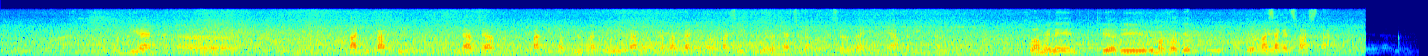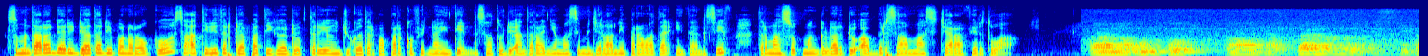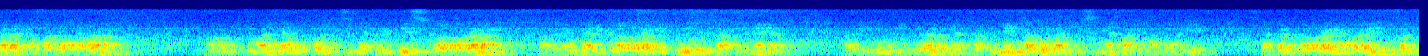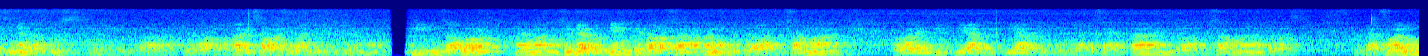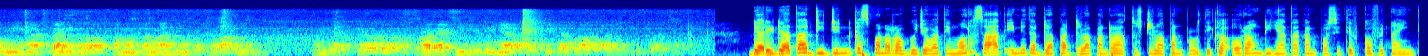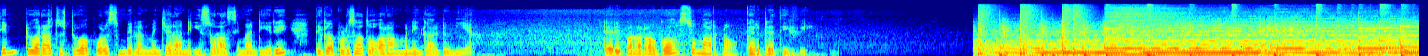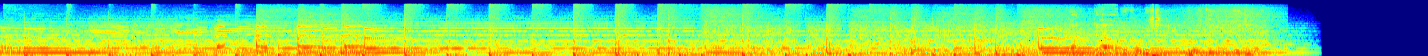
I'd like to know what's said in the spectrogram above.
Kemudian eh, tadi pagi sekitar jam 4.30 pagi kami mendapatkan informasi beliaunya juga menyusul bayinya meninggal Selama ini dia di rumah sakit? Di rumah sakit swasta. Sementara dari data di Ponorogo, saat ini terdapat tiga dokter yang juga terpapar COVID-19. Satu di antaranya masih menjalani perawatan intensif, termasuk menggelar doa bersama secara virtual. Uh, untuk uh, dokter sekitar ada empat orang, uh, cuman yang kondisinya kritis dua orang, uh, yang dari dua orang itu satunya yang hari ini meninggal dan satunya insya Allah kondisinya semakin membaik sedangkan dua orang yang lain kondisinya bagus jadi uh, di apa isolasi mandiri di rumah jadi insya Allah memang sudah rutin kita laksanakan untuk doa bersama. Selain ikhtiar-ikhtiar di dunia kesehatan doa bersama terus juga selalu mengingatkan ke teman-teman untuk selalu menjaga proteksi dirinya agar tidak lalai itu aja dari data di Dinkes Ponorogo, Jawa Timur, saat ini terdapat 883 orang dinyatakan positif COVID-19, 229 menjalani isolasi mandiri, 31 orang meninggal dunia. Dari Ponorogo, Sumarno, Garda TV. Revolution Rookie.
